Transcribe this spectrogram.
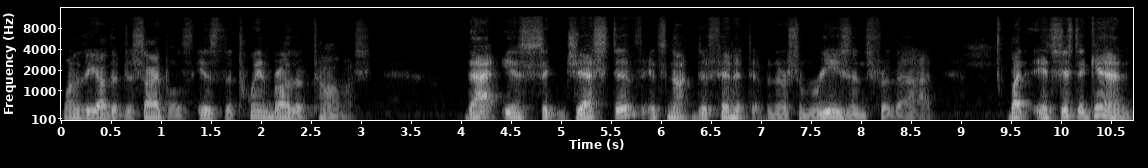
one of the other disciples, is the twin brother of Thomas. That is suggestive, it's not definitive, and there are some reasons for that. But it's just, again,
